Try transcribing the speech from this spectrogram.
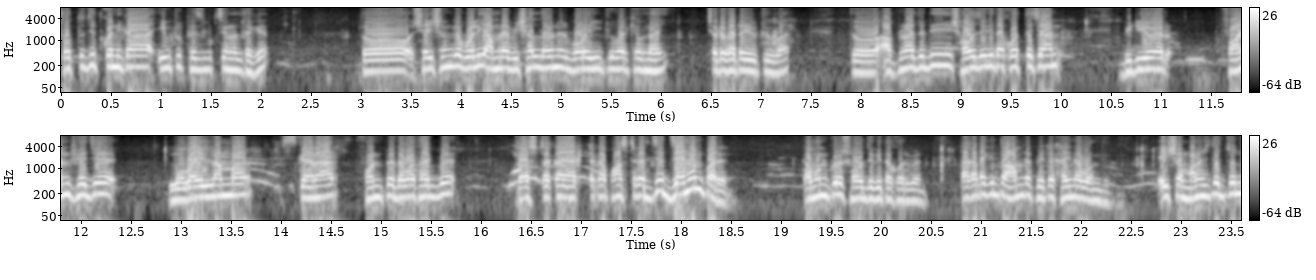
Satyajit Kanika YouTube Facebook channel থেকে। তো সেই সঙ্গে বলি, আমরা বিশাল ধরনের বড় ইউটিউবার কেউ নয় ছোটখাটো ইউটিউবার তো আপনারা যদি সহযোগিতা করতে চান, ভিডিওর ফ্রন্ট পেজে মোবাইল নাম্বার স্ক্যানার ফোনপে দেওয়া থাকবে। দশ টাকা, এক টাকা, পাঁচ টাকা, যে যেমন পারেন, তেমন করে সহযোগিতা করবেন। টাকাটা কিন্তু আমরা পেটে খাই না, বন্ধু। এইসব মানুষদের জন্য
